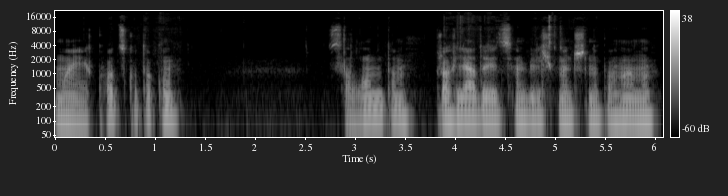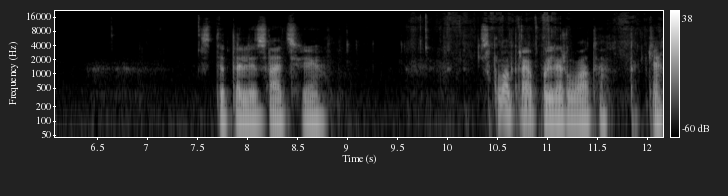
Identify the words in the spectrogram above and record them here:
Має коцку таку. Салон там проглядується більш-менш непогано. З деталізацією. Скло треба полірувати. Таке.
